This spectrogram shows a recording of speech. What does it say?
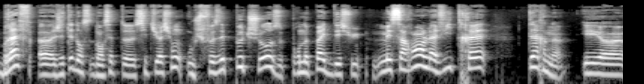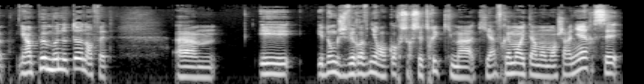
Bref, euh, j'étais dans, dans, cette euh, situation où je faisais peu de choses pour ne pas être déçu. Mais ça rend la vie très terne et, euh, et un peu monotone en fait. Et, et, donc je vais revenir encore sur ce truc qui, m'a, qui a vraiment été un moment charnière. C'est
